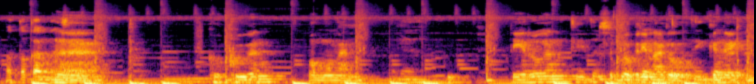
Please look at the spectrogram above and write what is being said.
patokan nah gugu kan omongan. Ya. tiru kan Itu sebuah perilaku tingkah. gede kan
